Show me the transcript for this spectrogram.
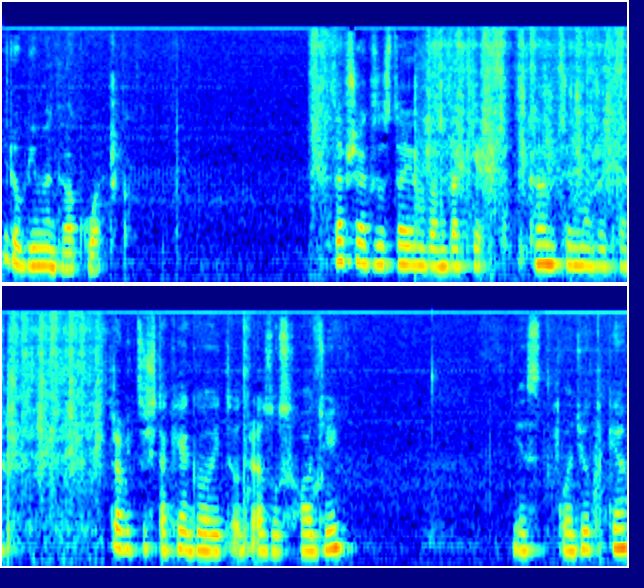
I robimy dwa kółeczka. Zawsze jak zostają Wam takie kanty, możecie zrobić coś takiego i to od razu schodzi. Jest gładziutkie.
